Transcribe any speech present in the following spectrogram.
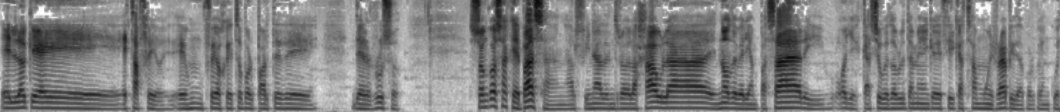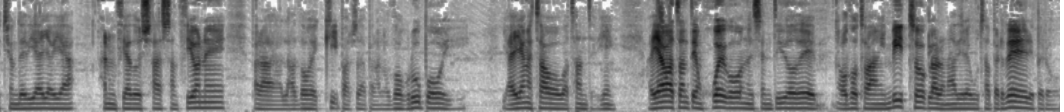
es lo que está feo. Es un feo gesto por parte de, del ruso son cosas que pasan al final dentro de la jaula, eh, no deberían pasar y oye, KSW también hay que decir que ha estado muy rápida porque en cuestión de días ya había anunciado esas sanciones para las dos equipos, para los dos grupos y, y ahí han estado bastante bien. Había bastante en juego en el sentido de los dos estaban invictos, claro, a nadie le gusta perder, pero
